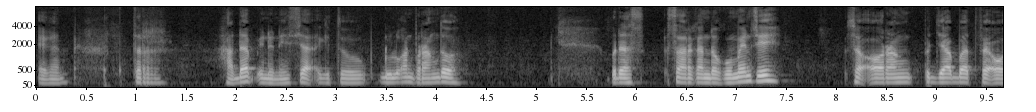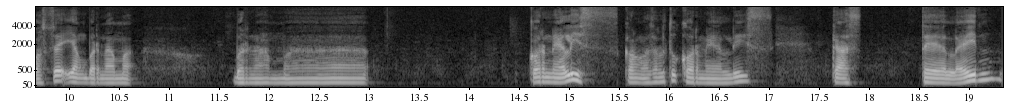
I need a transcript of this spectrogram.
ya kan? Terhadap Indonesia gitu. Dulu kan perang tuh. Berdasarkan dokumen sih seorang pejabat VOC yang bernama bernama Cornelis, kalau nggak salah tuh Cornelis Castellane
